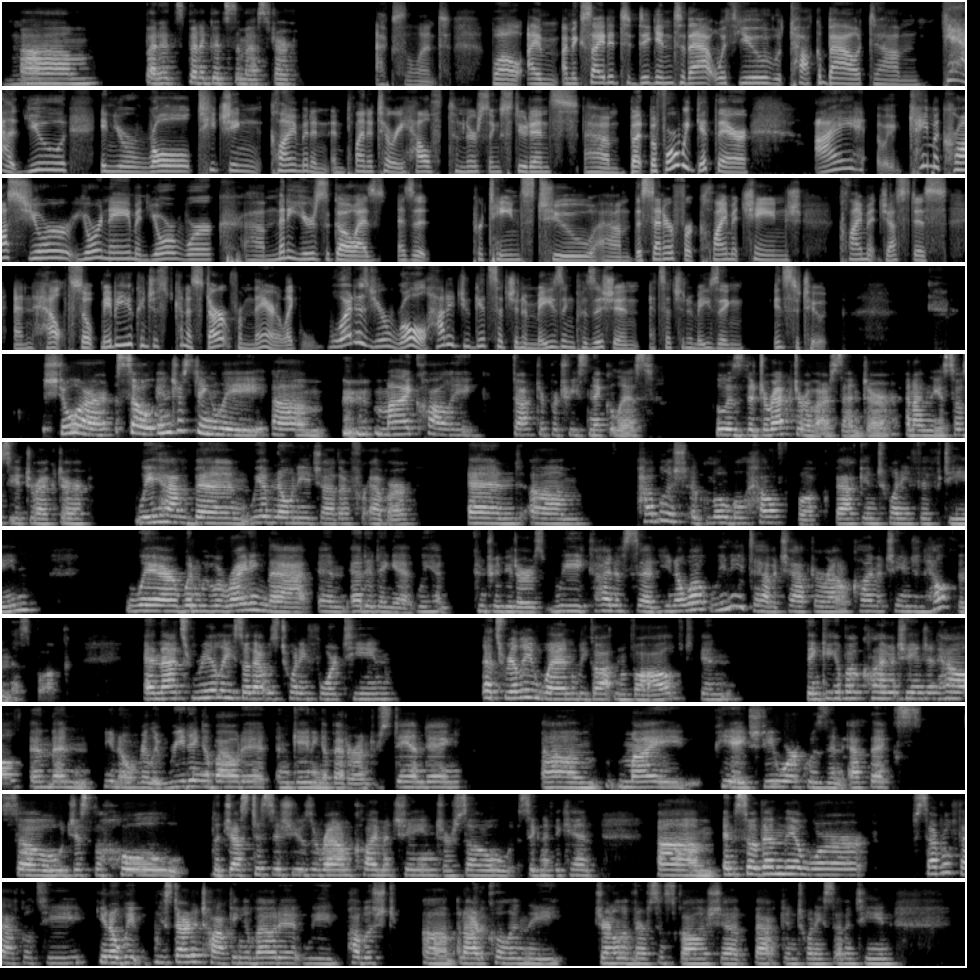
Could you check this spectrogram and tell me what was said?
Mm. Um, but it's been a good semester. Excellent. Well, I'm I'm excited to dig into that with you. talk about um, yeah, you in your role teaching climate and, and planetary health to nursing students. Um, but before we get there, I uh, came across your your name and your work um, many years ago as as it pertains to um, the Center for Climate Change, Climate Justice, and Health. So maybe you can just kind of start from there. Like, what is your role? How did you get such an amazing position at such an amazing institute? Sure. So interestingly, um, my colleague, Dr. Patrice Nicholas, who is the director of our center, and I'm the associate director, we have been, we have known each other forever and um, published a global health book back in 2015, where when we were writing that and editing it, we had contributors, we kind of said, you know what, we need to have a chapter around climate change and health in this book. And that's really so that was 2014 that's really when we got involved in thinking about climate change and health and then you know really reading about it and gaining a better understanding um, my phd work was in ethics so just the whole the justice issues around climate change are so significant um, and so then there were several faculty, you know, we we started talking about it. We published um, an article in the Journal of Nursing Scholarship back in 2017.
